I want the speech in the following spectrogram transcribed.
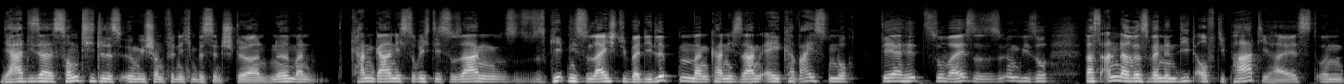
ja, dieser Songtitel ist irgendwie schon, finde ich, ein bisschen störend. Ne? Man kann gar nicht so richtig so sagen, es geht nicht so leicht über die Lippen. Man kann nicht sagen, ey, weißt du noch der Hit, so weißt du, es ist irgendwie so was anderes, wenn ein Lied auf die Party heißt und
